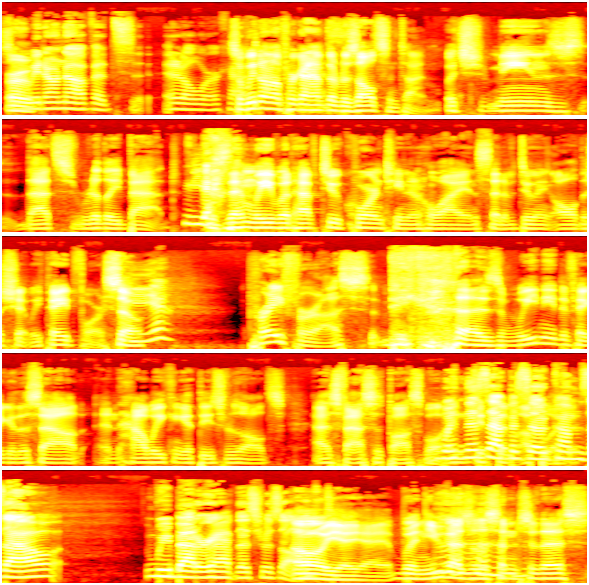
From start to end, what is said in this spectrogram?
So or- we don't know if it's it'll work out. So we don't know if we're going to have the results in time, which means that's really bad. Yeah. Because then we would have to quarantine in Hawaii instead of doing all the shit we paid for. So yeah. Pray for us because we need to figure this out and how we can get these results as fast as possible. when this episode comes out, we better have this result. Oh yeah, yeah. When you guys are listening to this,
